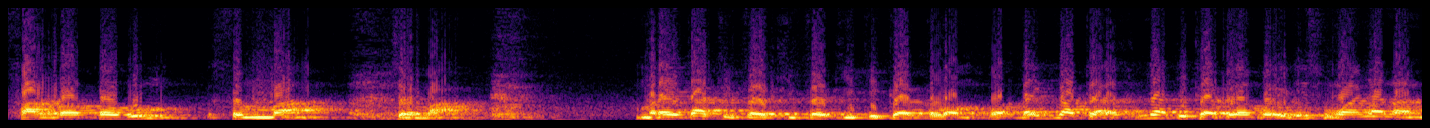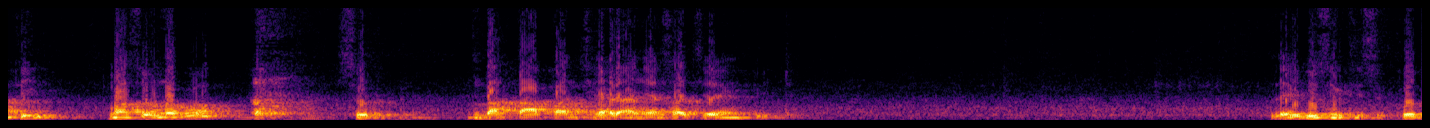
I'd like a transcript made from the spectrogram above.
Farrokohum semua jamaah. Mereka dibagi-bagi tiga kelompok. Tapi pada akhirnya tiga kelompok ini semuanya nanti masuk nopo? Entah kapan jaraknya saja yang beda. Lah itu yang disebut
